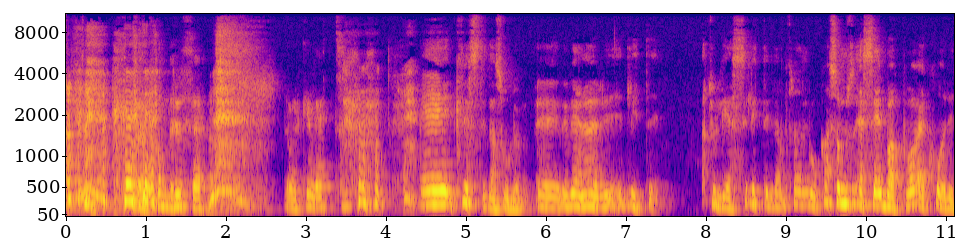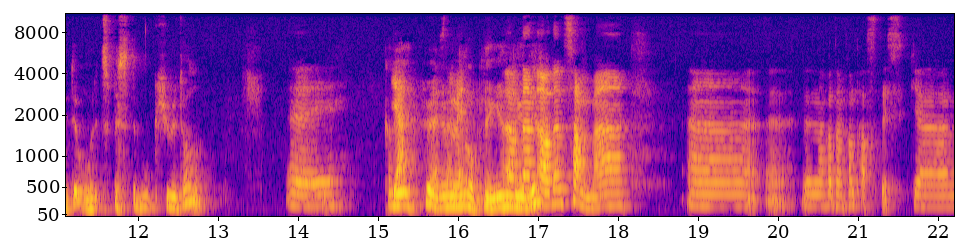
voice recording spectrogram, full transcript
Så kan dere se. Det var ikke lett. Eh, Kristina Solum, eh, vi vil gjerne høre litt, at du leser litt grann fra den boka, som jeg ser bakpå er kåret til årets beste bok 2012. Eh, Kan ja, du høre den hvordan åpningen av den, av den samme eh, eh, Den har fått en fantastisk eh,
